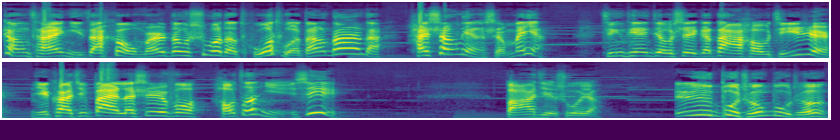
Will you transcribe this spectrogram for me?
刚才你在后门都说的妥妥当当的，还商量什么呀？今天就是个大好吉日，你快去拜了师傅，好做女婿。八戒说呀：“呃，不成不成，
